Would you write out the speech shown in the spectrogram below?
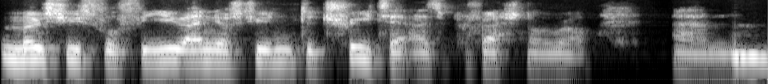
most useful for you and your student to treat it as a professional role. Um, mm-hmm.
